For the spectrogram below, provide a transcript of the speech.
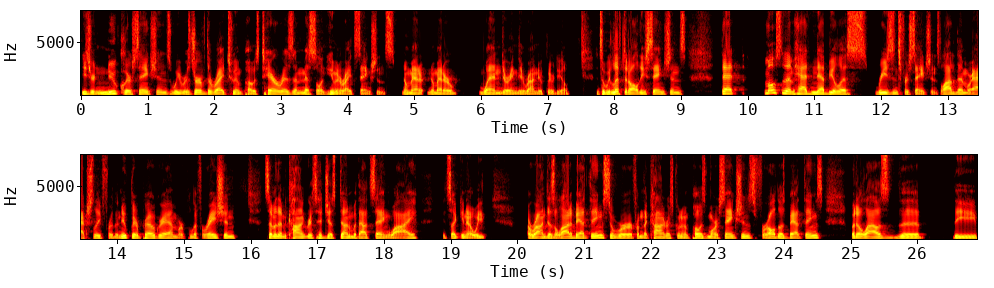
These are nuclear sanctions. We reserve the right to impose terrorism, missile, and human rights sanctions, no matter no matter when during the Iran nuclear deal. And so we lifted all these sanctions that most of them had nebulous reasons for sanctions. A lot of them were actually for the nuclear program or proliferation. Some of them Congress had just done without saying why. It's like, you know, we Iran does a lot of bad things, so we're from the Congress going to impose more sanctions for all those bad things, but it allows the the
